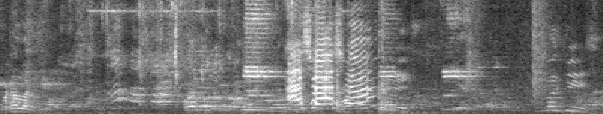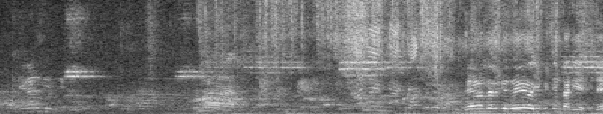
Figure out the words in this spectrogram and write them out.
কটা লাগবে? আসো আসো। ভেনাদেরকে দে ওই পিছন দাঁড়িয়ে আছে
